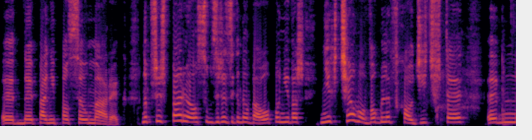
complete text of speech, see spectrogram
e, pani poseł Marek. No przecież parę osób zrezygnowało, ponieważ nie chciało w ogóle wchodzić w te, em,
